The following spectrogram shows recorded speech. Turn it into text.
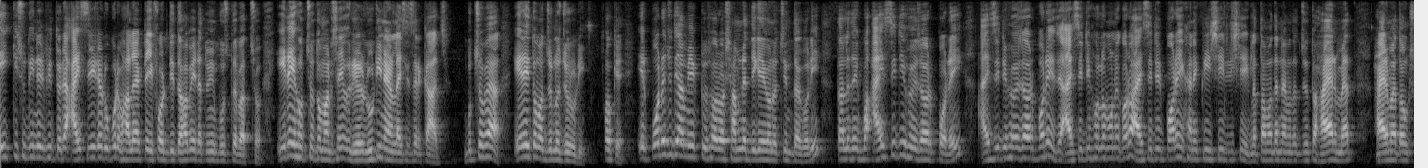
এই কিছু দিনের ভিতরে আইসিটিটার উপরে ভালো একটা ইফোর্ট দিতে হবে, এটা তুমি বুঝতে পারছ। এটাই হচ্ছে তোমার সেই রুটিন অ্যানালাইসিসের কাজ। বুঝছ ভাইয়া? এটাই তোমার জন্য জরুরি। ওকে এরপরে যদি আমি একটু ধরো সামনের দিকে এগোনো চিন্তা করি, তাহলে দেখব আইসিটি হয়ে যাওয়ার পরেই আইসিটি হয়ে যাওয়ার পরে যে আইসিটি হলো মনে করো আইসিটির পরে এখানে কৃষি কৃষি এগুলো তো আমাদের আমাদের যেহেতু হায়ার ম্যাথ হায়ার ম্যাথ অংশ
